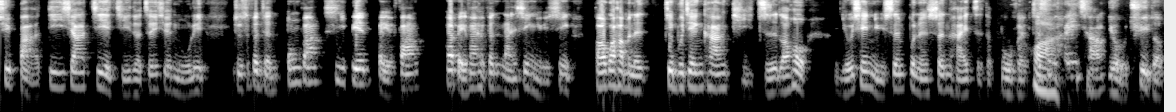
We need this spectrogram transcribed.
去把低下阶级的这些奴隶，就是分成东方、西边、北方，还有北方还分男性、女性，包括他们的健不健康、体质，然后有一些女生不能生孩子的部分，这是非常有趣的。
